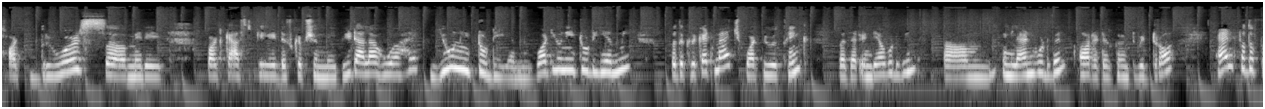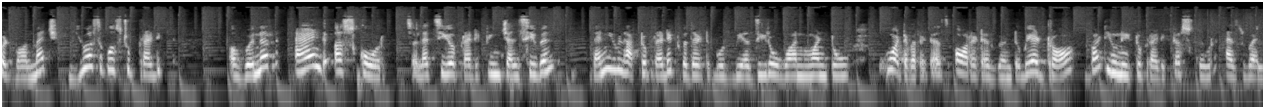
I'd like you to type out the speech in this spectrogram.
थॉट ब्रूअर्स मेरे पॉडकास्ट के डिस्क्रिप्शन में भी डाला हुआ है। You need to D M me what you need to D M me for the cricket match what you think whether India would win England would win और it is going to be draw and for the football match you are suppose to predict a winner and a score so let's see your predicting Chelsea win then you will have to predict whether it would be a 0 1 1 2 whatever it is, or it is going to be a draw. But you need to predict a score as well.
